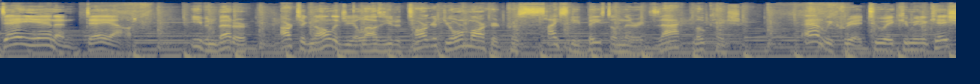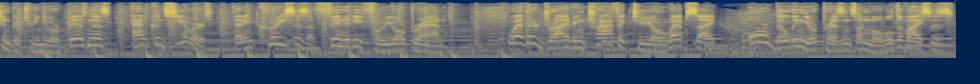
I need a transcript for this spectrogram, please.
day in and day out. Even better, our technology allows you to target your market precisely based on their exact location. And we create two-way communication between your business and consumers that increases affinity for your brand. Whether driving traffic to your website or building your presence on mobile devices,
